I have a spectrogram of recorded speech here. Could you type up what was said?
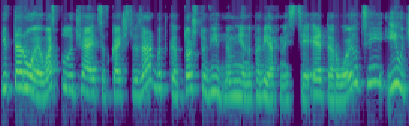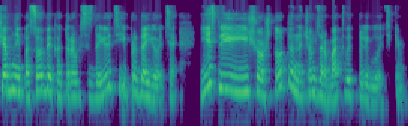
И второе, у вас получается в качестве заработка то, что видно мне на поверхности, это роялти и учебные пособия, которые вы создаете и продаете. Есть ли еще что-то, на чем зарабатывают полиглотики?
